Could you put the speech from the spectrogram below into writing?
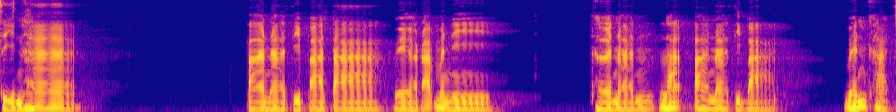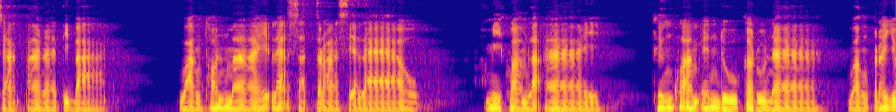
ศีลห้าปานาติปาตา เวรมณี เธอนั้นละปานาติบาตเว้นขาดจากปานาติบาตวางท่อนไม้และสัตราเสียแล้ว มีความละอาย ถึงความเอ็นดูกรุณา หวังประโย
